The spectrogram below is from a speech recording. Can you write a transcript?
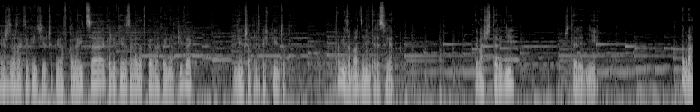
Większy czas, jak klienci oczekują w kolejce. Każdy klient zostawia dodatkowe hojny napiwek. Większa prędkość klientów. To mnie za bardzo nie interesuje. Ty masz 4 dni? 4 dni. Dobra,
